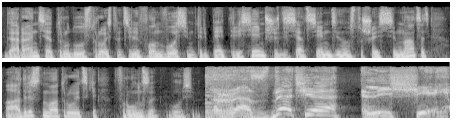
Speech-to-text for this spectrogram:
гарантия трудоустройства. Телефон 8 3537 67 96 17, адрес Новотроицкий, Фрунзе 8. Раздача лещей.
